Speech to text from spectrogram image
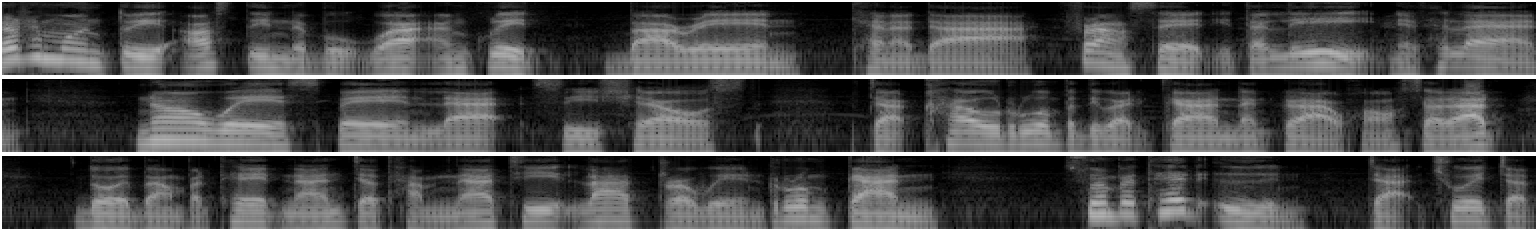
รัฐมนตรีออสตินระบุว่าอังกฤษ บาห์เรน แคนาดา ฝรั่งเศส อิตาลี เนเธอร์แลนด์ นอร์เวย์ สเปน และซีเชลส์จะเข้าร่วมปฏิบัติการดังกล่าวของสหรัฐ โดยบางประเทศนั้นจะทำหน้าที่ลาดตระเวนร่วมกัน ส่วนประเทศอื่นจะช่วยจัด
